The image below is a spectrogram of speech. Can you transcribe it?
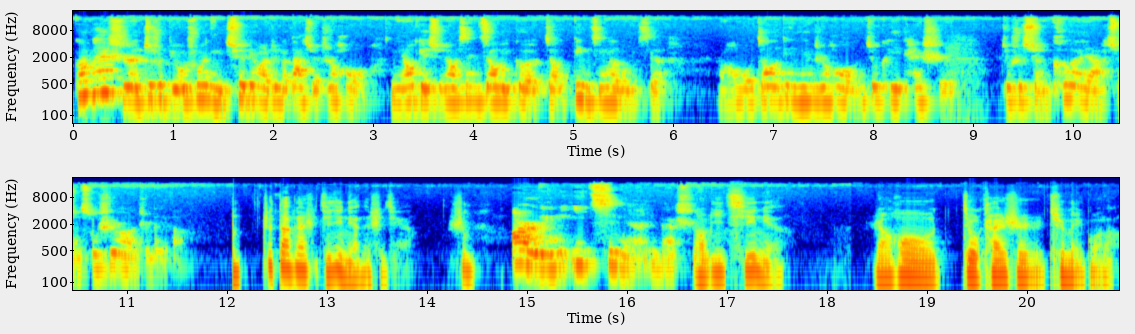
刚开始就是，比如说你确定了这个大学之后，你要给学校先交一个叫定金的东西，然后交了定金之后，你就可以开始就是选课呀、选宿舍之类的。这大概是几几年的事情啊？是二零一七年应该是，哦，一七年，然后就开始去美国了。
